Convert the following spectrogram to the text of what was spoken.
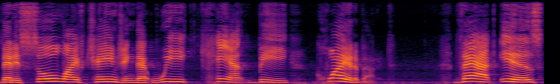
that is so life changing that we can't be quiet about it. That is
